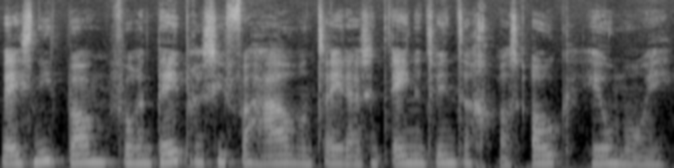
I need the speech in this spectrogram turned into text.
wees niet bang voor een depressief verhaal, want 2021 was ook heel mooi.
